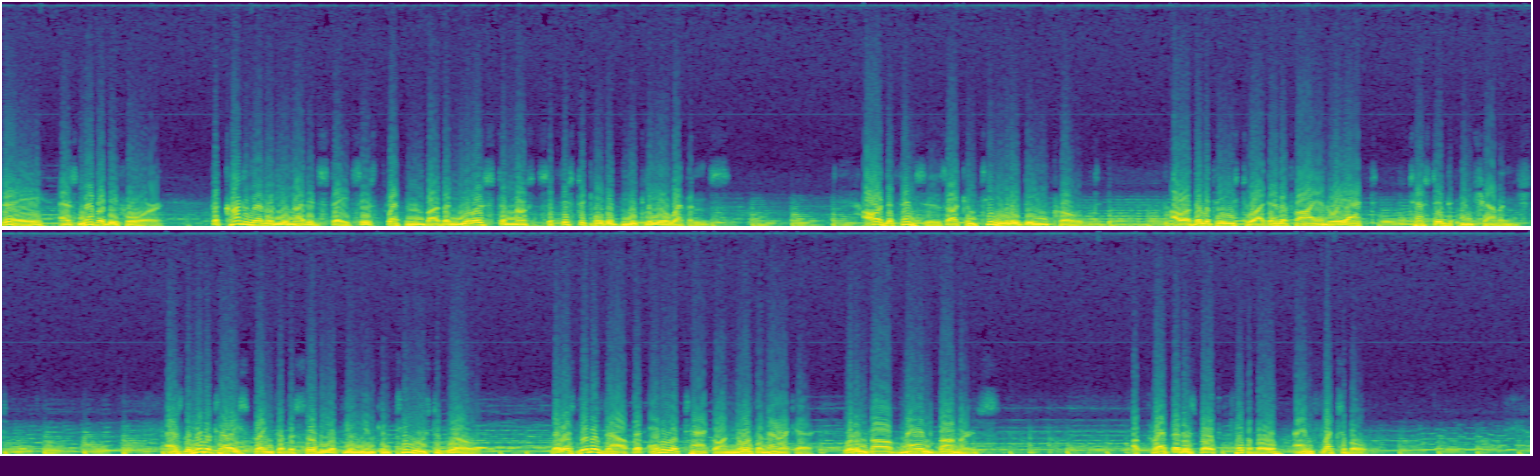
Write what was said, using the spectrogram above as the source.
Today, as never before, the continental United States is threatened by the newest and most sophisticated nuclear weapons. Our defenses are continually being probed. Our abilities to identify and react tested and challenged. As the military strength of the Soviet Union continues to grow, there is little doubt that any attack on North America would involve manned bombers, a threat that is both capable and flexible.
